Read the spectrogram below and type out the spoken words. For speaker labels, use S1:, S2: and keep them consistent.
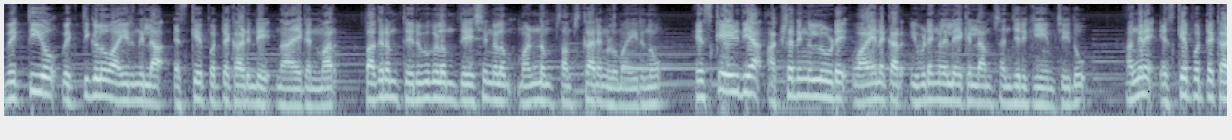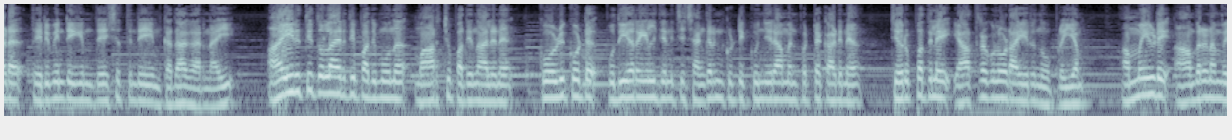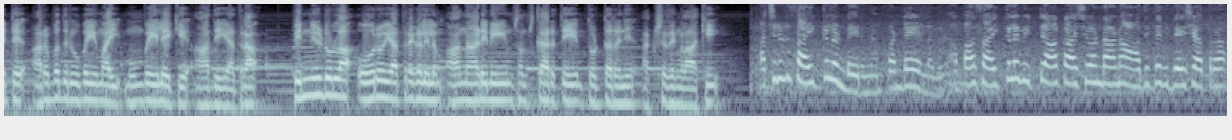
S1: വ്യക്തിയോ വ്യക്തികളോ ആയിരുന്നില്ല S K പൊറ്റക്കാടിന്റെ നായകന്മാർ. പകരം തെരുവുകളും ദേശങ്ങളും മണ്ണും സംസ്കാരങ്ങളുമായിരുന്നു. എസ് കെ എഴുതിയ അക്ഷരങ്ങളിലൂടെ വായനക്കാർ ഇവിടങ്ങളിലേക്കെല്ലാം സഞ്ചരിക്കുകയും ചെയ്തു. അങ്ങനെ എസ് കെ പൊറ്റക്കാട് തെരുവിന്റെയും ദേശത്തിന്റെയും കഥാകാരനായി. ആയിരത്തി തൊള്ളായിരത്തി പതിമൂന്ന് മാർച്ച് പതിനാലിന് കോഴിക്കോട്ട് പുതിയറയിൽ ജനിച്ച ശങ്കരൻകുട്ടി കുഞ്ഞിരാമൻ പൊറ്റക്കാടിന് ചെറുപ്പത്തിലെ യാത്രകളോടായിരുന്നു പ്രിയം. അമ്മയുടെ ആഭരണം വിറ്റ് അറുപത് രൂപയുമായി മുംബൈയിലേക്ക് ആദ്യ യാത്ര പിന്നീടുള്ള ഓരോ യാത്രകളിലും ആ നാടിനെയും സംസ്കാരത്തെയും തൊട്ടറിഞ്ഞ് അക്ഷരങ്ങളാക്കി.
S2: അച്ഛനൊരു സൈക്കിൾ ഉണ്ടായിരുന്നു പണ്ടേ ഉള്ളത്. അപ്പൊ ആ സൈക്കിൾ വിറ്റ് ആ കാശ് കൊണ്ടാണ് ആദ്യത്തെ വിദേശയാത്ര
